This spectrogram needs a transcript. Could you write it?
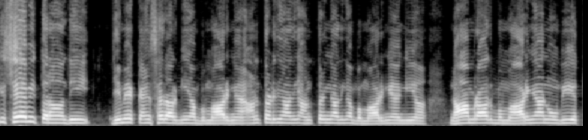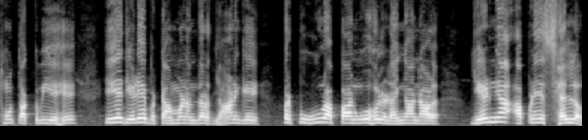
ਕਿਸੇ ਵੀ ਤਰ੍ਹਾਂ ਦੀ, ਜਿਵੇਂ ਕੈਂਸਰ ਵਰਗੀਆਂ ਬਿਮਾਰੀਆਂ, ਅਣਤੜੀਆਂ ਦੀਆਂ ਅੰਤੜੀਆਂ ਦੀਆਂ ਬਿਮਾਰੀਆਂ ਹੈਗੀਆਂ, ਨਾਮਰਾਦ ਬਿਮਾਰੀਆਂ ਨੂੰ ਵੀ ਇੱਥੋਂ ਤੱਕ ਵੀ ਇਹ ਇਹ ਜਿਹੜੇ ਵਿਟਾਮਿਨ ਅੰਦਰ ਜਾਣਗੇ, ਭਰਪੂਰ ਆਪਾਂ ਨੂੰ ਉਹ ਲੜਾਈਆਂ ਨਾਲ ਜਿਹੜੀਆਂ ਆਪਣੇ ਸੈੱਲ,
